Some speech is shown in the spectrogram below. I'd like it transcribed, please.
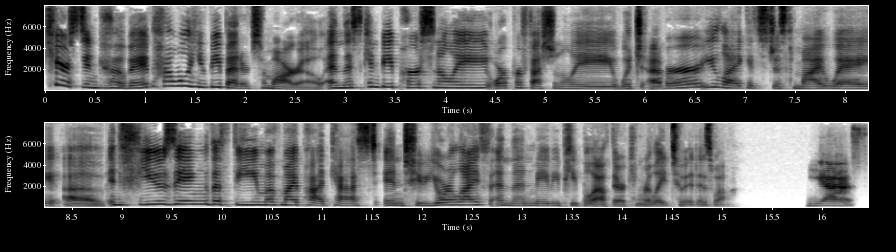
Kirsten Kobabe, how will you be better tomorrow? And this can be personally or professionally, whichever you like. It's just my way of infusing the theme of my podcast into your life, and then maybe people out there can relate to it as well. Yes.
